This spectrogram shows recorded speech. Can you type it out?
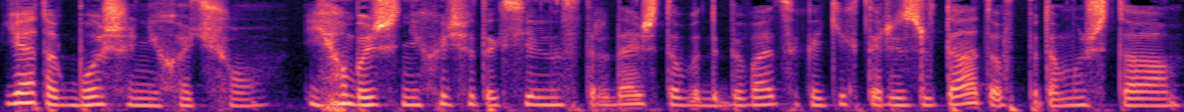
я так больше не хочу. Я больше не хочу так сильно страдать, чтобы добиваться каких-то результатов, потому что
